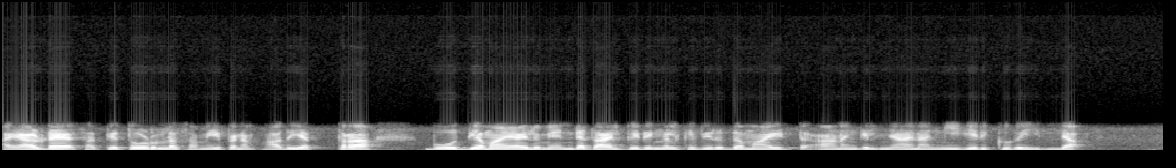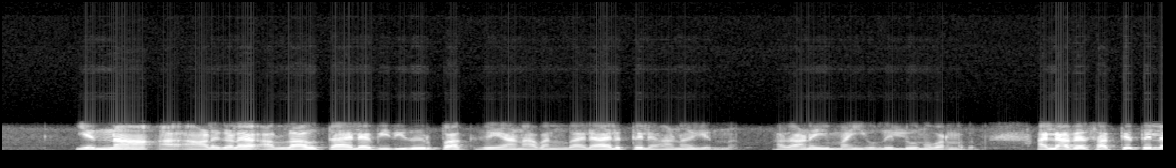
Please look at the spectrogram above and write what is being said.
അയാളുടെ സത്യത്തോടുള്ള സമീപനം അത് എത്ര ബോധ്യമായാലും എന്റെ താല്പര്യങ്ങൾക്ക് വിരുദ്ധമായിട്ട് ആണെങ്കിൽ ഞാൻ അംഗീകരിക്കുകയില്ല. എന്ന ആളുകളെ അള്ളാഹു താല വിധി തീർപ്പാക്കുകയാണ് അവൻ ദലാലത്തിലാണ് എന്ന്. അതാണ് ഈ മൈ ഒന്നില്ലു എന്ന് പറഞ്ഞത്. അല്ലാതെ സത്യത്തിൽ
